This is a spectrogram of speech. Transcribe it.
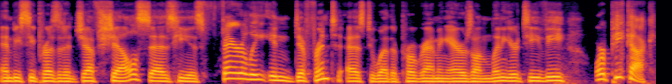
NBC President Jeff Shell says he is fairly indifferent as to whether programming airs on linear TV or Peacock.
